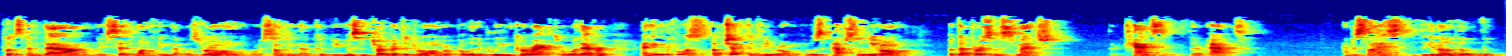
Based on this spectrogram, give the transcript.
puts them down, they said one thing that was wrong, or something that could be misinterpreted wrong, or politically incorrect, or whatever, and even if it was objectively wrong, it was absolutely wrong, but that person is smashed They're canceled. They're out. And besides, you know, the, the,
